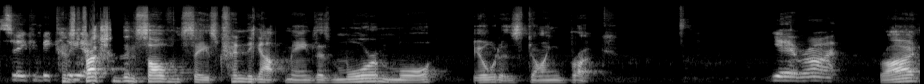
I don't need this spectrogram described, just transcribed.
so you can be clear. Construction insolvencies trending up means there's more and more builders going broke. Yeah, right. Right.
